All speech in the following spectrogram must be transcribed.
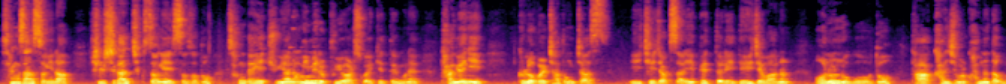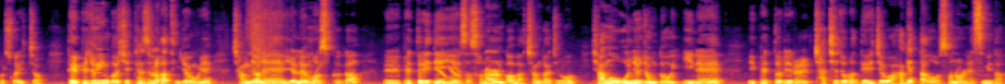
생산성이나 실시간 측성에 있어서도 상당히 중요한 의미를 부여할 수가 있기 때문에 당연히 글로벌 자동차 이 제작사의 배터리 내재화는 어느 누구도 다 관심을 갖는다고 볼 수가 있죠. 대표적인 것이 테슬라 같은 경우에 작년에 옐렌 머스크가 에, 배터리 데이에서 선언한 것과 마찬가지로 향후 5년 정도 이내에 이 배터리를 자체적으로 내재화하겠다고 선언을 했습니다.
